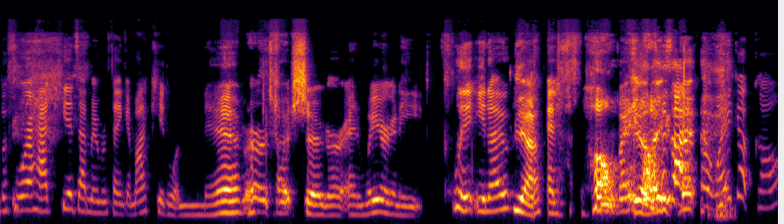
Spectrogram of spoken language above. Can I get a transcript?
before I had kids. I remember thinking my kid will never touch sugar, and we are gonna eat clean, you know. Yeah. And oh man, Yeah, was that a wake up call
